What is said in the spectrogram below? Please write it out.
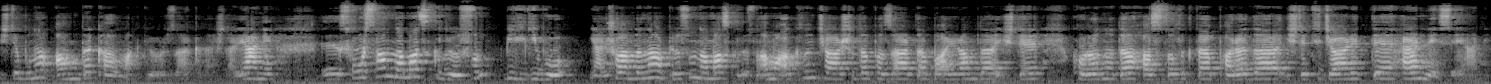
İşte buna anda kalmak diyoruz arkadaşlar. Yani e, sorsan namaz kılıyorsun, bilgi bu. Yani şu anda ne yapıyorsun? Namaz kılıyorsun. Ama aklın çarşıda, pazarda, bayramda, işte koronada, hastalıkta, parada, işte ticarette, her neyse yani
